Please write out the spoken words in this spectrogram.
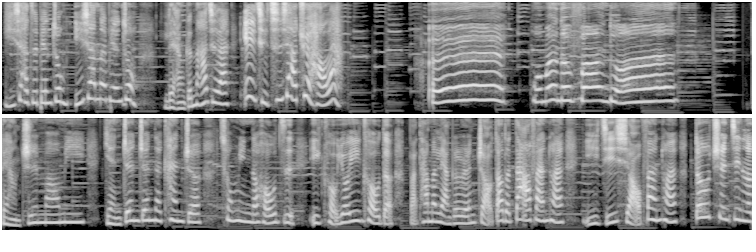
一下这边重，一下那边重，两个拿起来一起吃下去好啦。”哎，我们的饭团！两只猫咪眼睁睁的看着聪明的猴子一口又一口的把他们两个人找到的大饭团以及小饭团都吃进了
